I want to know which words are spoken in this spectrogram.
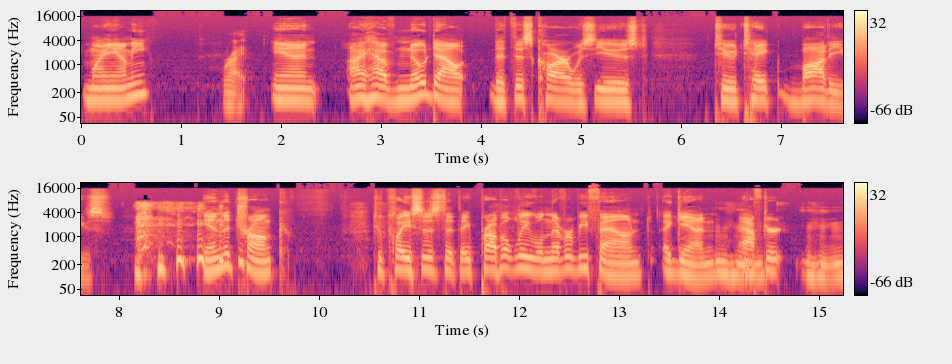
Miami. Right. And I have no doubt that this car was used to take bodies in the trunk to places that they probably will never be found again mm-hmm. after mm-hmm.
